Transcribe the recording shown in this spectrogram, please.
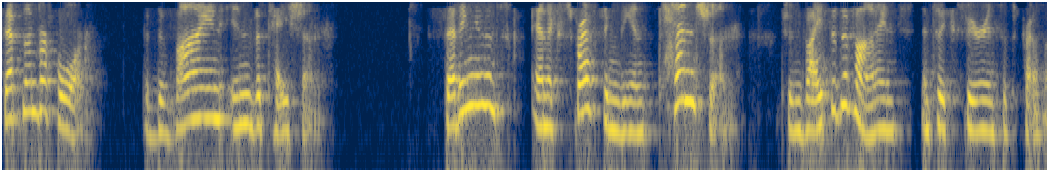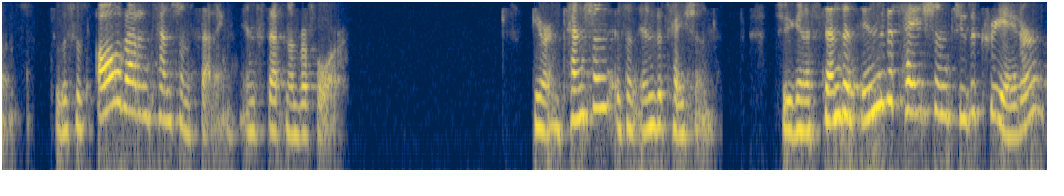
step number four, the divine invitation. Setting and expressing the intention to invite the divine and to experience its presence. So this is all about intention setting in step number four. Your intention is an invitation. So you're going to send an invitation to the creator,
